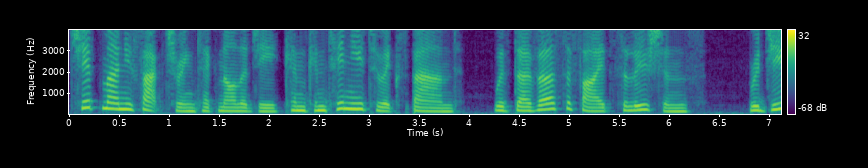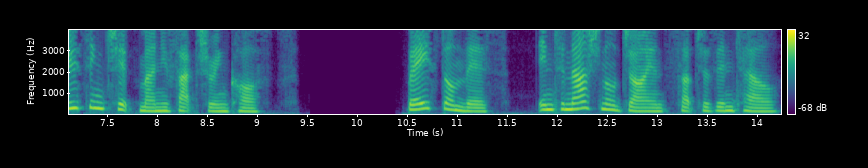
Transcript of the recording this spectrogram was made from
chip manufacturing technology can continue to expand, with diversified solutions, reducing chip manufacturing costs. Based on this, international giants such as Intel,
